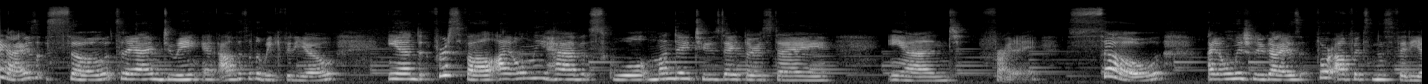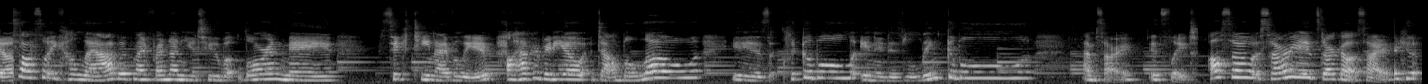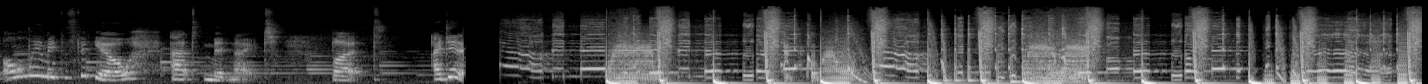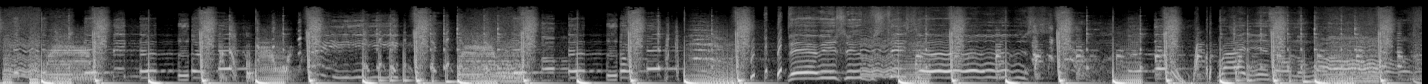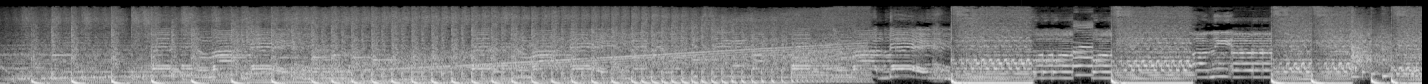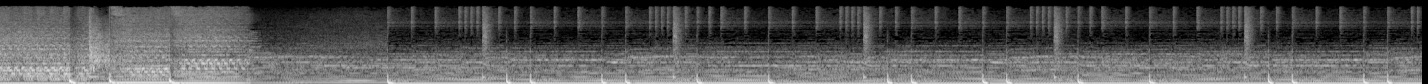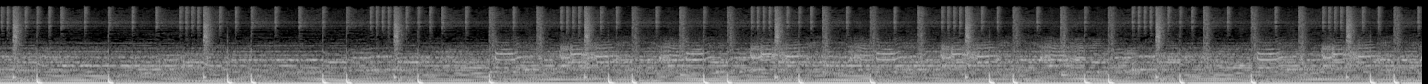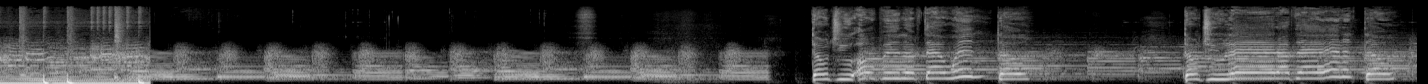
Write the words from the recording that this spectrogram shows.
Hi guys, so today I'm doing an outfits of the week video and first of all I only have school Monday, Tuesday, Thursday, and Friday. So I only show you guys four outfits in this video. It's also a collab with my friend on YouTube, Lauren May 16 I believe. I'll have her video down below. It is clickable and it is linkable. I'm sorry, it's late. Also, sorry it's dark outside. I could only make this video at midnight, but I did it. Very superstitious Writings on the Don't you open up that window. Don't you let out that antidote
